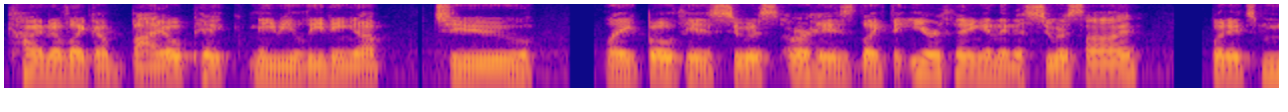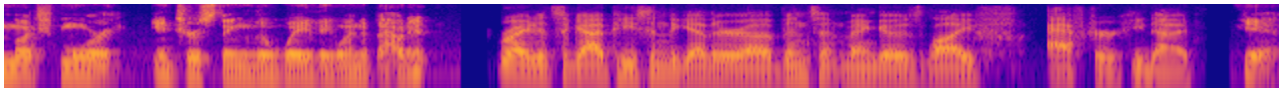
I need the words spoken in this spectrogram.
kind of like a biopic, maybe leading up to like both his suicide or his like the ear thing and then his suicide. But it's much more interesting the way they went about it. Right, it's a guy piecing together uh, Vincent Van Gogh's life after he died. Yeah.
